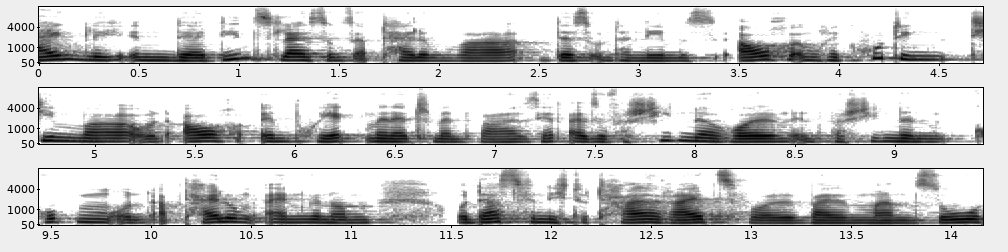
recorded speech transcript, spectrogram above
eigentlich in der Dienstleistungsabteilung war des Unternehmens, auch im Recruiting-Team war und auch im Projektmanagement war. Sie hat also verschiedene Rollen in verschiedenen Gruppen und Abteilungen eingenommen. Und das finde ich total reizvoll, weil man so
